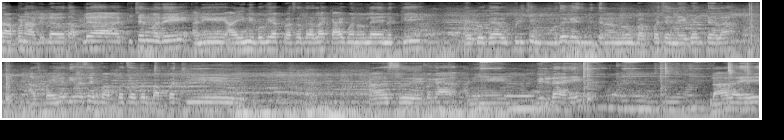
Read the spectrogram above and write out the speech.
आता आपण आलेलो आहोत आपल्या किचनमध्ये आणि आईने बघूया प्रसादाला काय बनवलं आहे नक्की. हे बघा उकडीचे मोदक आहेत मित्रांनो बाप्पाच्या नैवेद्याला. आज पहिला दिवस आहे बाप्पाचा तर बाप्पाची खास हे बघा आणि बिरडा आहे डाळ आहे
